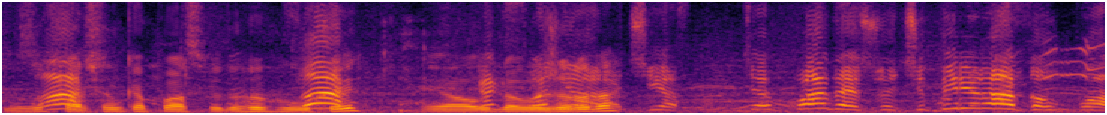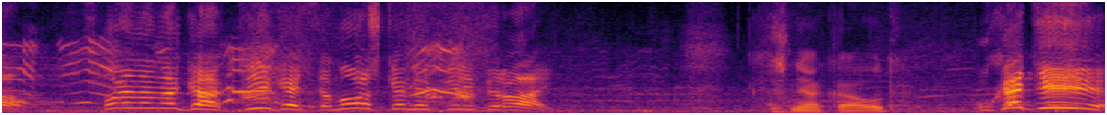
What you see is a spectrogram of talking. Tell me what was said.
Захарченка пас від Гагухи. І аут Как для Вижгорода. слоняра, честно. У тебя падаешь уже четыре раза упал. Стой на ногах, двигайся, ножками перебирай. Хижняк аут. Уходи!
